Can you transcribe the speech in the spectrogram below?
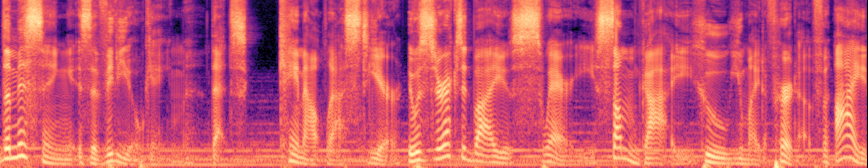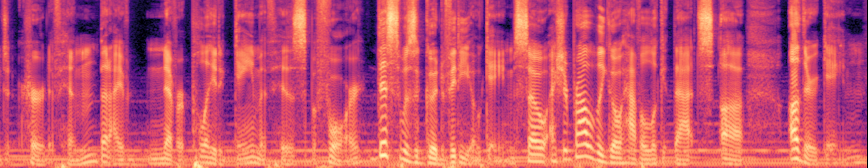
The Missing is a video game that came out last year. It was directed by Swery, some guy who you might have heard of. I'd heard of him, but I've never played a game of his before. This was a good video game, so I should probably go have a look at that uh, other game.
